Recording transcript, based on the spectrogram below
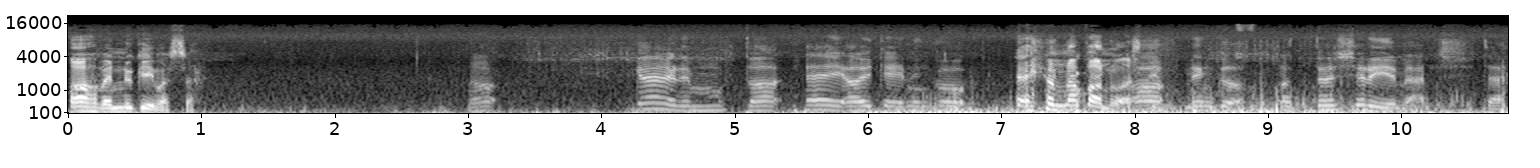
ahven nykimässä? No, käynyt, mutta ei oikein niinku, Ei on napannut asti. oo, niinku ottanut silmään sitä.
